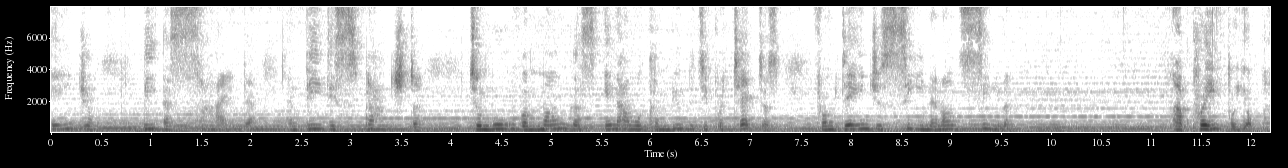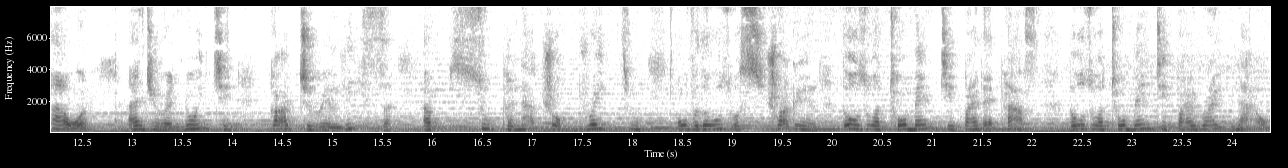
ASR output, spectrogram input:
angel be assigned and be dispatched to move among us in our community, protect us from danger seen and unseen. I pray for your power and your anointing, God, to release a supernatural breakthrough over those who are struggling, those who are tormented by their past, those who are tormented by right now.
